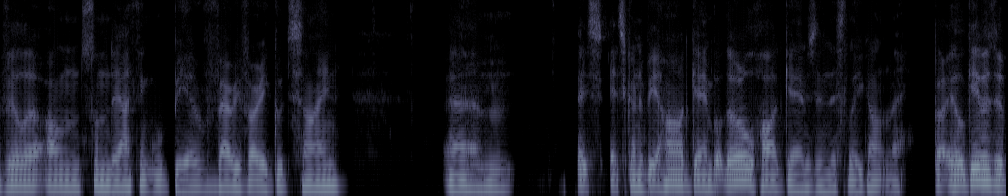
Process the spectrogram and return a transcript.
Villa on Sunday, I think, will be a very, very good sign. Um, it's it's going to be a hard game, but they're all hard games in this league, aren't they? But it'll give us a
